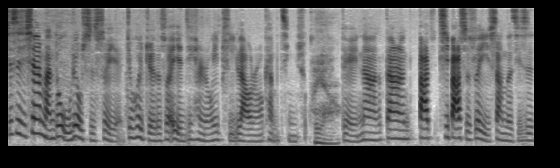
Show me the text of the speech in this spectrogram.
其实现在蛮多五六十岁耶，就会觉得说，哎，眼睛很容易疲劳，然后看不清楚，对啊，对，那当然八七八十岁以上的，其实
